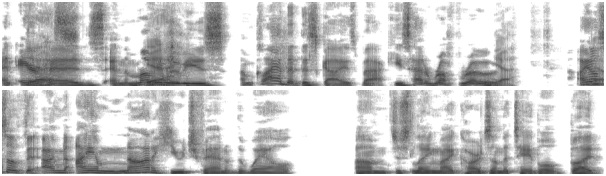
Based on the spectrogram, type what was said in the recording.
and Airheads yes. and the Mummy yeah. movies. I'm glad that this guy is back. He's had a rough road. Yeah. I yeah. also th- I'm I am not a huge fan of the whale. Um, just laying my cards on the table, but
